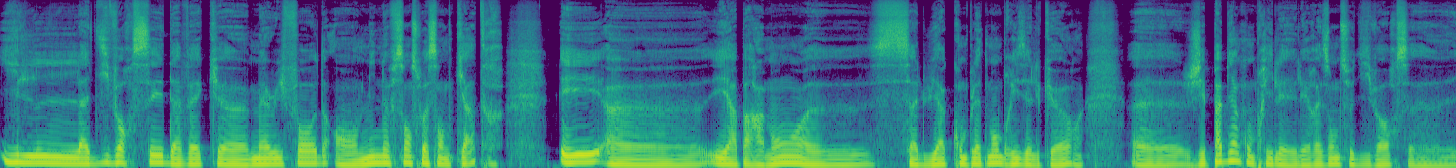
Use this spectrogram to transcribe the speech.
il a divorcé d'avec Mary Ford en 1964 et, euh, et apparemment, euh, ça lui a complètement brisé le cœur. Euh, J'ai pas bien compris les, les, raisons de ce divorce. Euh,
